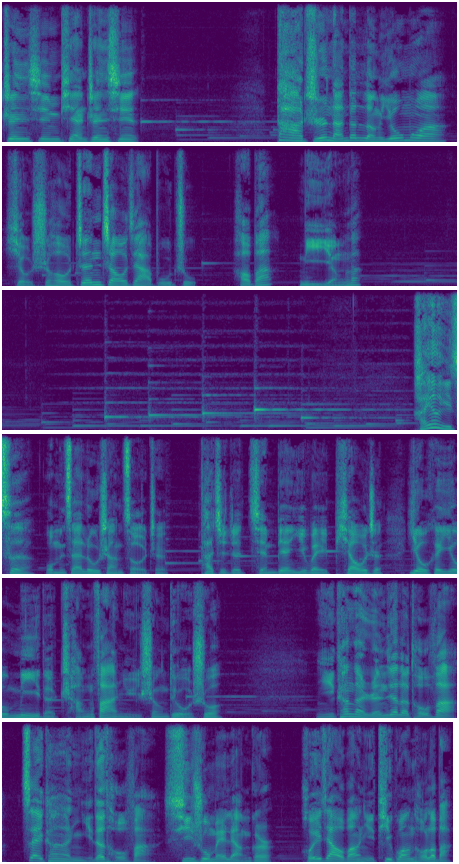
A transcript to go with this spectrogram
真心骗真心。大直男的冷幽默啊，有时候真招架不住。好吧，你赢了。还有一次，我们在路上走着，他指着前边一位飘着又黑又密的长发女生对我说：“你看看人家的头发，再看看你的头发，稀疏没两根儿。”回家我帮你剃光头了吧？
